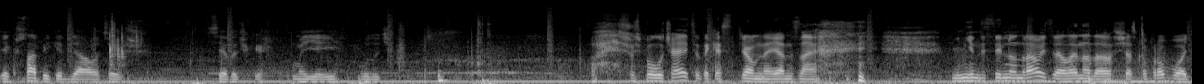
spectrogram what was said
як штапики для оцієї сіточки моєї будуть. Щось виходить таке стрьомне, я не знаю. Мені не сильно подобається, але треба зараз спробувати.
